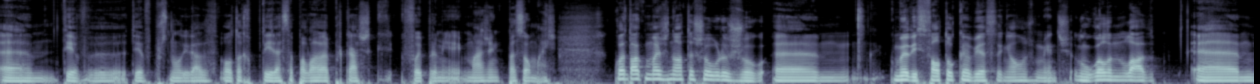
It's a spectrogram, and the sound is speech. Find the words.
um, teve, teve personalidade. Volto a repetir essa palavra porque acho que foi para mim a imagem que passou mais. Quanto a algumas notas sobre o jogo, um, como eu disse, faltou cabeça em alguns momentos. No gol anulado, um,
